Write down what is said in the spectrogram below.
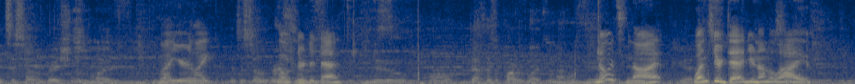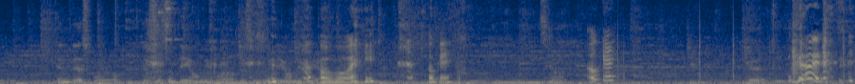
It's a celebration of life. But you're like It's a celebration. closer to death. New. Death is a part of life, and I don't feel. No, it's not. Yeah, it Once is. you're dead, you're not alive. in this world, this isn't the only world. This isn't the only oh, reality. Oh boy. okay. It's not. Okay. Good. Good.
